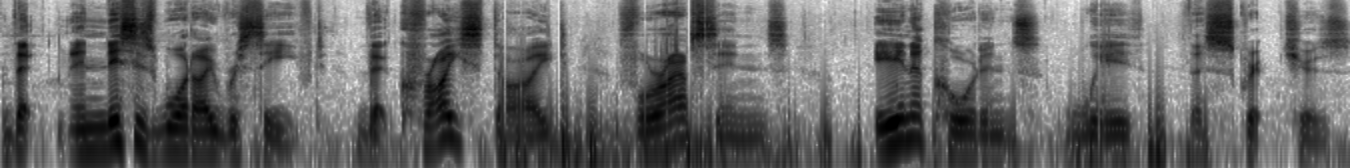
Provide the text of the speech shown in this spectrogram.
that, and this is what I received that Christ died for our sins in accordance with the scriptures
